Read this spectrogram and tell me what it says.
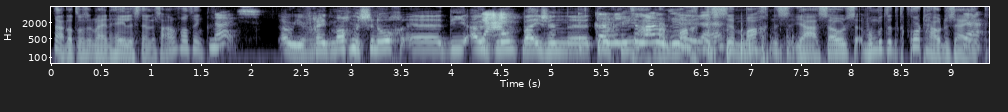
Nou, dat was mijn hele snelle samenvatting. Nice. Oh, je vergeet Magnussen nog, eh, die uitblonk bij zijn eh het kan niet te lang maar duren, Magnussen, Magnussen, ja, zo, we moeten het kort houden, zei Ja, ik.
